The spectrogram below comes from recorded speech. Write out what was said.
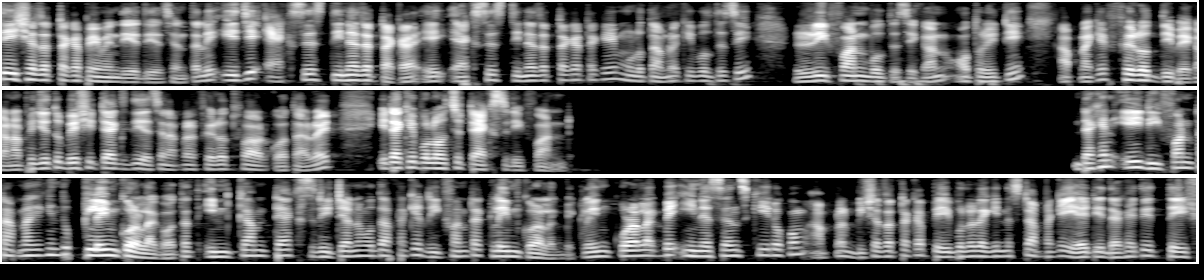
তেইশ হাজার টাকা পেমেন্ট দিয়ে দিয়েছেন। তাহলে এই যে অ্যাক্সেস তিন হাজার টাকা, এই অ্যাক্সেস তিন হাজার টাকাটাকে মূলত আমরা কি বলতেছি? রিফান্ড বলতেছি, কারণ অথরিটি আপনাকে ফেরত দিবে। কারণ আপনি যেহেতু বেশি ট্যাক্স দিয়েছেন, আপনার ফেরত পাওয়ার কথা রাইট এটাকে বলা হচ্ছে ট্যাক্স রিফান্ড দেখেন এই রিফান্ডটা আপনাকে কিন্তু ক্লেম করা লাগবে, অর্থাৎ ইনকাম ট্যাক্স রিটার্নের মধ্যে আপনাকে রিফান্ডটা ক্লেম করা লাগবে। ক্লেম করা লাগবে ইন এসেন্স কী রকম আপনার বিশ হাজার টাকা পেবলের এগেনস্টে আপনাকে এআইটি দেখাইতে তেইশ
